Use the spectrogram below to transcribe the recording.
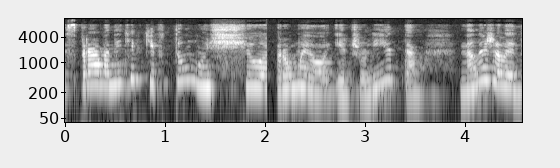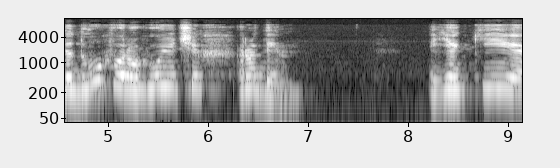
справа не тільки в тому, що Ромео і Джульєта належали до двох ворогуючих родин, які,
